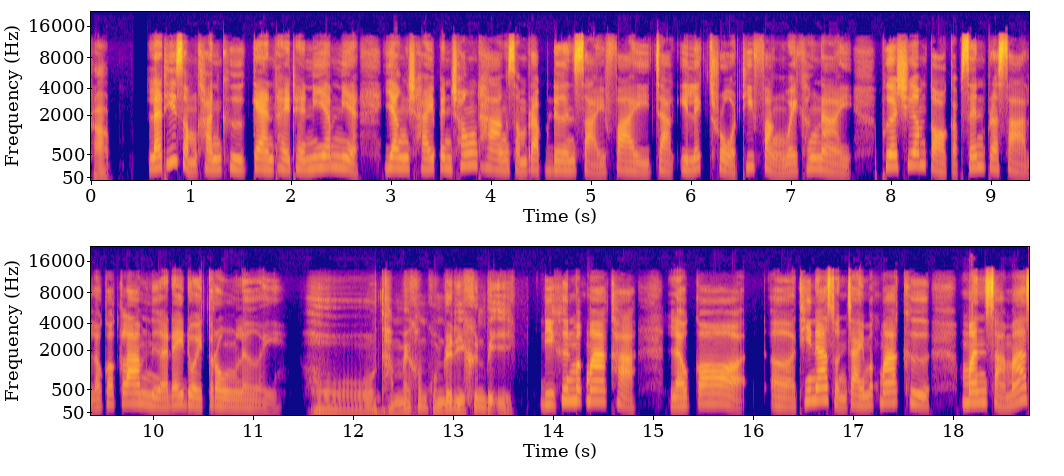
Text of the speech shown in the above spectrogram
ครับๆ และที่สำคัญคือแกนไทเทเนียมเนี่ยยังใช้เป็นช่องทางสำหรับเดินสายไฟจากอิเล็กโทรดที่ฝังไว้ข้างใน เพื่อเชื่อมต่อกับเส้นประสาทแล้วก็กล้ามเนื้อได้โดยตรงเลย โหทำให้ควบคุมได้ดีขึ้นไปอีก ดีขึ้นมาก ๆ ค่ะ แล้วก็เอ่อที่น่าสนใจมาก ๆ คือ มันสามารถ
